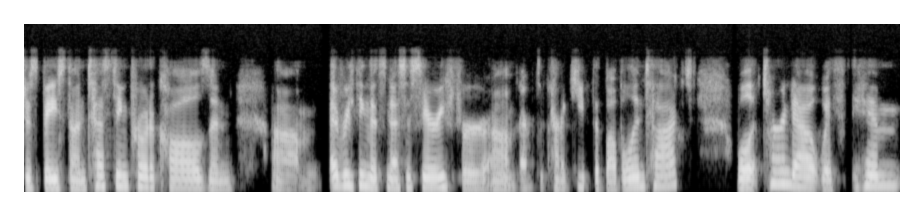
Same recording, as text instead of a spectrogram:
just based on testing protocols and um, everything that's necessary for um, them to kind of keep the bubble intact. Well, it turned out with him,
